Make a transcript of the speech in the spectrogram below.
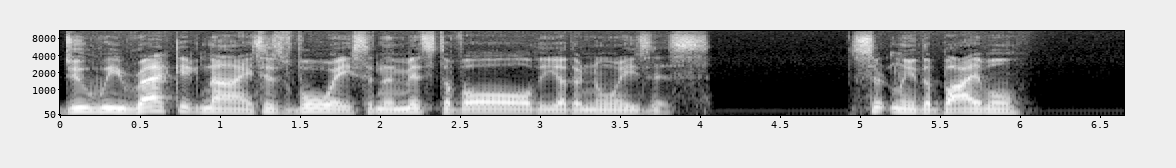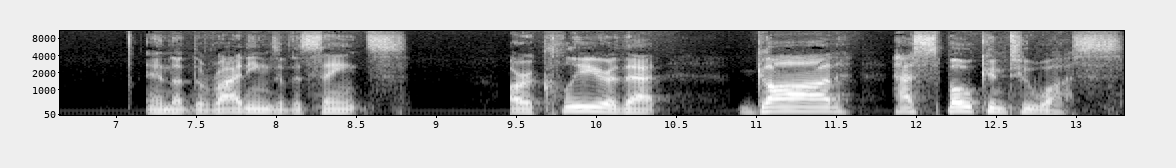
do we recognize his voice in the midst of all the other noises? Certainly the Bible and the writings of the saints are clear that God has spoken to us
